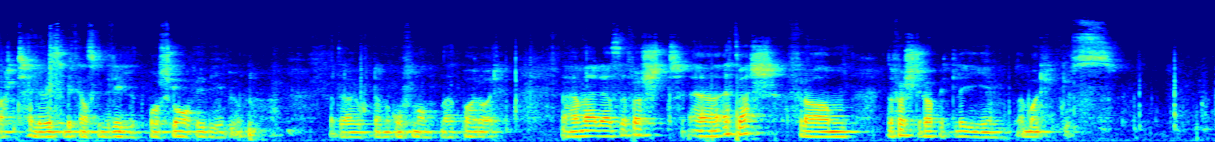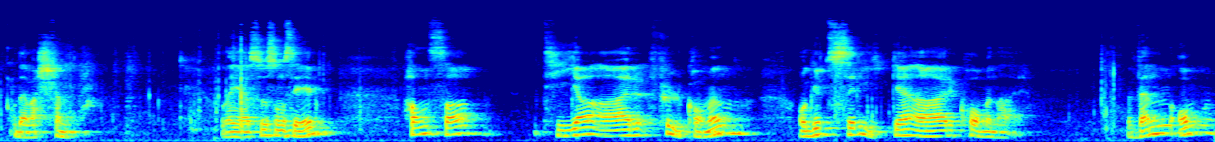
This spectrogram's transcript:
hvert heldigvis blitt ganske drillet på å slå opp i Bibelen. Etter jeg har gjort det med konfirmantene et par år. Uh, men jeg leser først et vers fra det første kapittelet i Markus. Det er vers 5. Og det er Jesus som sier Han sa Tida er fullkommen, og Guds rike er kommet nær. Vend om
